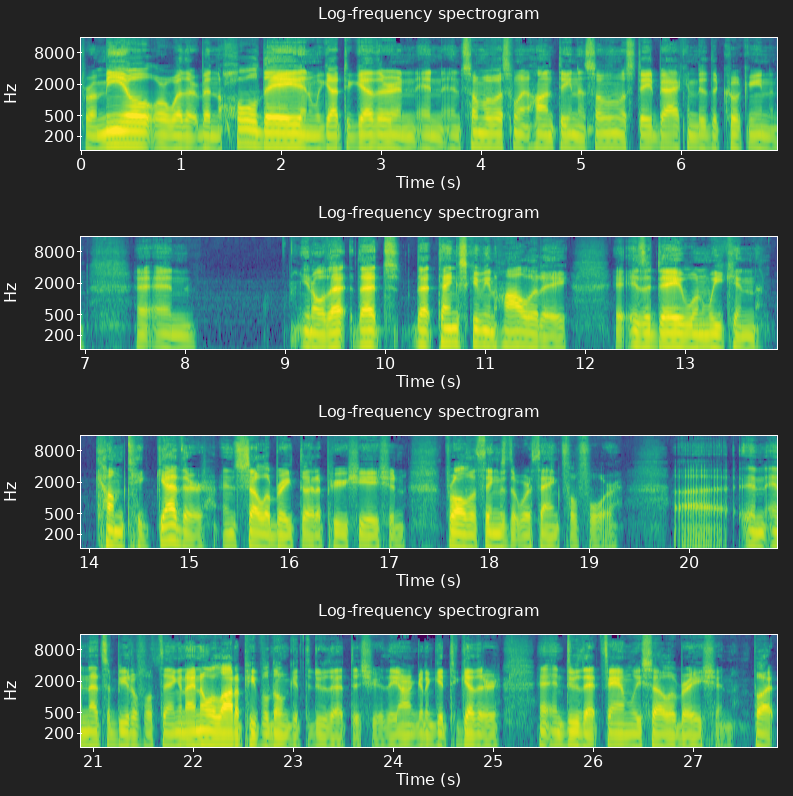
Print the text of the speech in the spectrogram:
for a meal or whether it been the whole day and we got together and, and, and some of us went hunting and some of us stayed back and did the cooking and and you know that that that Thanksgiving holiday is a day when we can come together and celebrate that appreciation for all the things that we're thankful for. Uh, and and that's a beautiful thing. And I know a lot of people don't get to do that this year. They aren't going to get together and, and do that family celebration. But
